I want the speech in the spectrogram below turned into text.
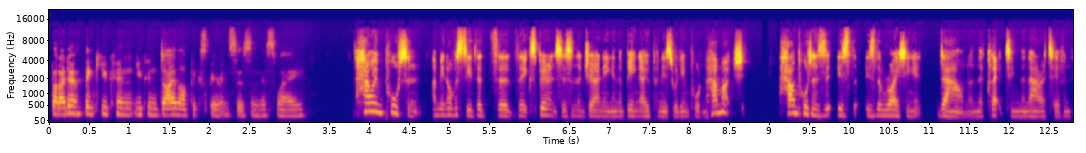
But I don't think you can you can dial up experiences in this way. How important? I mean, obviously, the, the the experiences and the journey and the being open is really important. How much how important is, is is the writing it down and the collecting the narrative and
